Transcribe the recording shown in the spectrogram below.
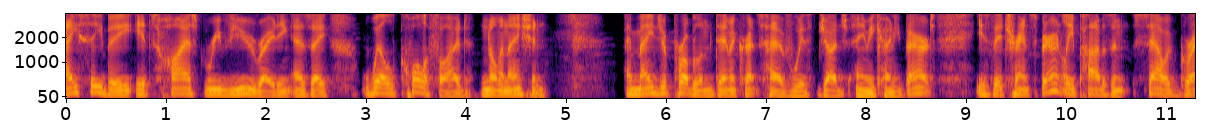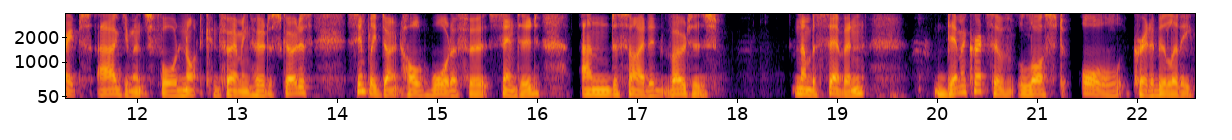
ACB its highest review rating as a well qualified nomination. A major problem Democrats have with Judge Amy Coney Barrett is their transparently partisan sour grapes arguments for not confirming her to SCOTUS simply don't hold water for centered, undecided voters. Number seven, Democrats have lost all credibility.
